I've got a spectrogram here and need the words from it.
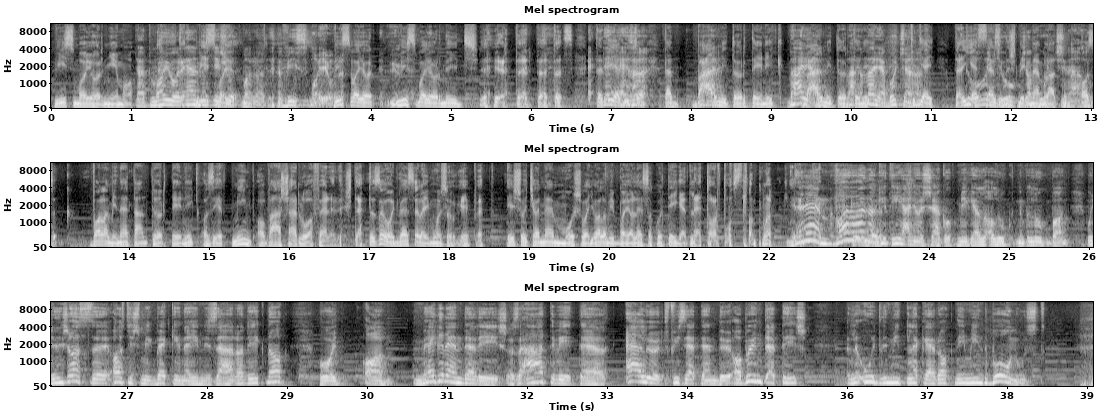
Viszmajor nyima. Tehát major elmegy és Viszmajor- ott marad. Vízmajor. Viszmajor, viszmajor nincs, érted? Tehát, ez, De tehát, ilyen ez nincs, a- tehát bármi történik, Várjál, bármi történik. várjál, bocsánat. Figyelj, te ilyen szerződést még nem láttuk. Az, valami netán történik, azért mind a vásárló a felelős. Tehát az, ahogy veszel egy mosógépet, és hogyha nem mos, vagy valami baja lesz, akkor téged letartóztatnak. De nem, van- vannak itt hiányosságok még a luk, lukban. Ugyanis azt, azt is még be kéne írni záradéknak, hogy a megrendelés, az átvétel előtt fizetendő a büntetés úgy, mint le kell rakni, mint bónuszt.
